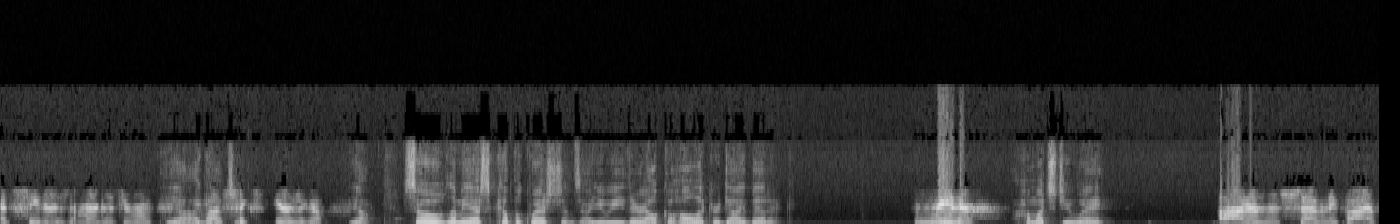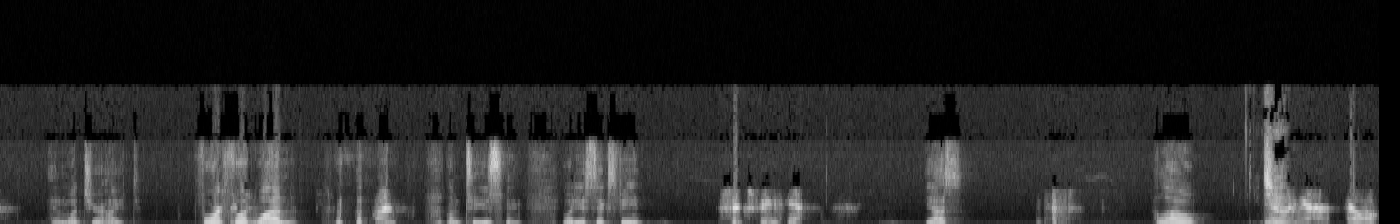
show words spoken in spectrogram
at Cedars Emergency Room Yeah, I about got you. six years ago. Yeah. So let me ask a couple questions. Are you either alcoholic or diabetic? Neither. How much do you weigh? 175. And what's your height? Four foot one. Pardon? I'm teasing. What are you, six feet? Six feet. Yeah. Yes? Yes. Hello? Yeah, I'm here. Hello.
